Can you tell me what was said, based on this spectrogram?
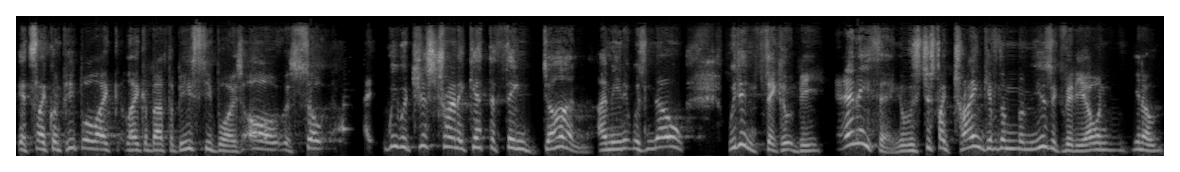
It's like when people like like about the Beastie Boys. Oh, it was so. We were just trying to get the thing done. I mean, it was no. We didn't think it would be anything. It was just like try and give them a music video, and you know,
